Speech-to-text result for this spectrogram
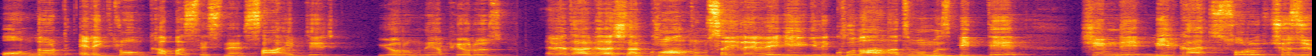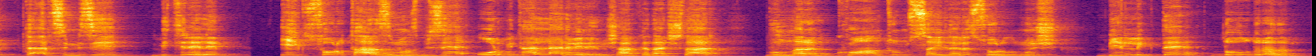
14 elektron kapasitesine sahiptir. Yorumunu yapıyoruz. Evet arkadaşlar kuantum sayıları ile ilgili konu anlatımımız bitti. Şimdi birkaç soru çözüp dersimizi bitirelim. İlk soru tarzımız bize orbitaller verilmiş arkadaşlar. Bunların kuantum sayıları sorulmuş. Birlikte dolduralım.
